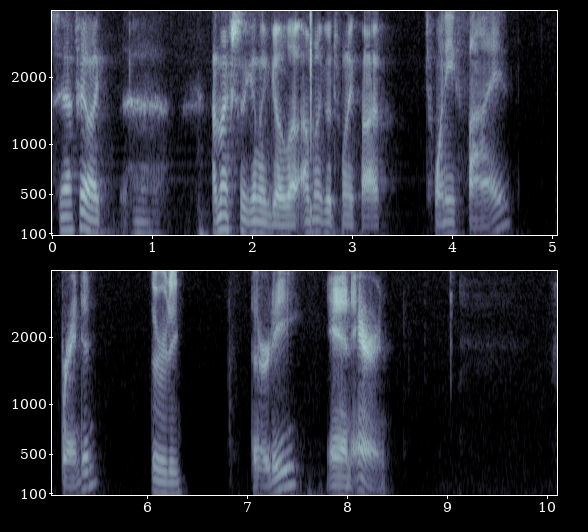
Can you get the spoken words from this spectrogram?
see, I feel like uh, I'm actually gonna go low. I'm gonna go 25. 25. Brandon? 30. 30. And Aaron? You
